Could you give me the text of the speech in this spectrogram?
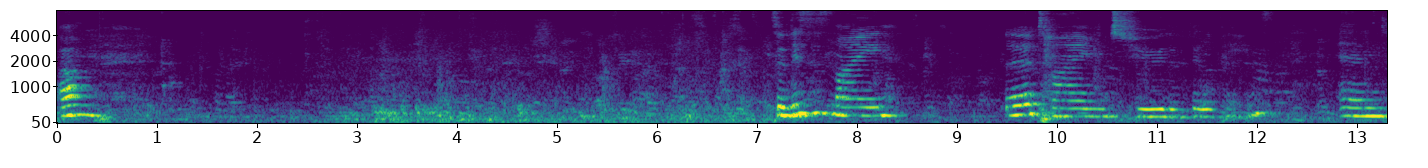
Um, so this is my third time to the Philippines, and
